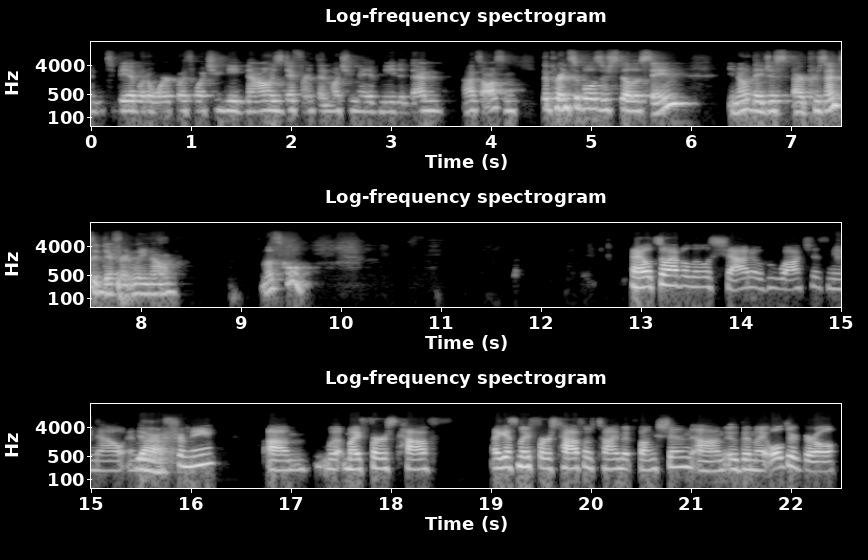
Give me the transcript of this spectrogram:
And to be able to work with what you need now is different than what you may have needed then. That's awesome. The principles are still the same. You know they just are presented differently now. That's cool. I also have a little shadow who watches me now and yeah. learns from me. Um, my first half, I guess my first half of time at function, um, it would be my older girl.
